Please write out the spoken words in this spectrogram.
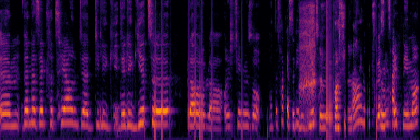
ähm, wenn der Sekretär und der Delegi Delegierte bla bla bla. Und ich denke mir so, what the fuck ist der Delegierte? Was laberst? Wer Zeitnehmer?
